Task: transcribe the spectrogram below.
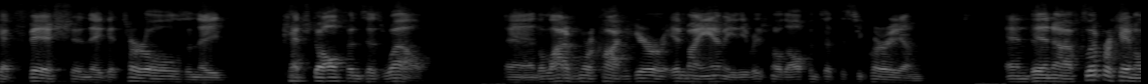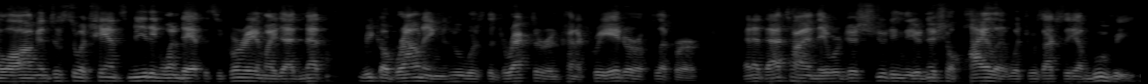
get fish and they'd get turtles and they'd catch dolphins as well. And a lot of them were caught here in Miami, the original dolphins at the Seaquarium. And then uh, Flipper came along, and just through a chance meeting one day at the Seaquarium, my dad met Ricou Browning, who was the director and kind of creator of Flipper. And at that time, they were just shooting the initial pilot, which was actually a movie.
